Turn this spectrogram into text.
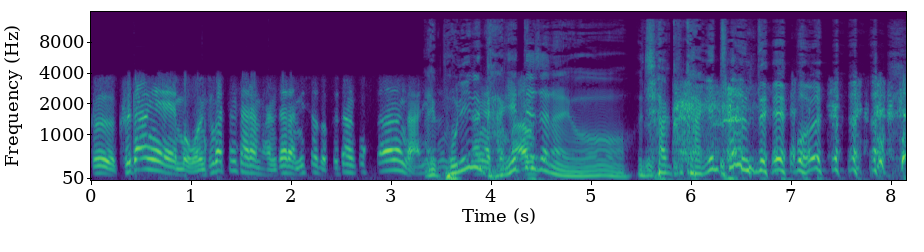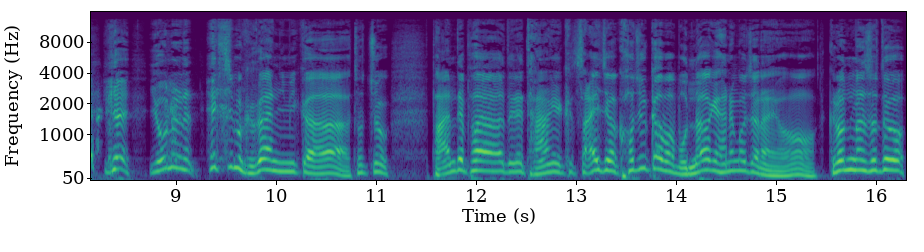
그, 그 당에 뭐 원수 같은 사람 한 사람 있어도 그당꼭 떠나는 거 아니에요? 아니, 본인은 그 가겠다잖아요. 자꾸 가겠다는데 뭘. 이게 요는 핵심은 그거 아닙니까? 저쪽 반대파들의 당의 그 사이즈가 커질까봐 못 나가게 하는 거잖아요. 그러면서도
